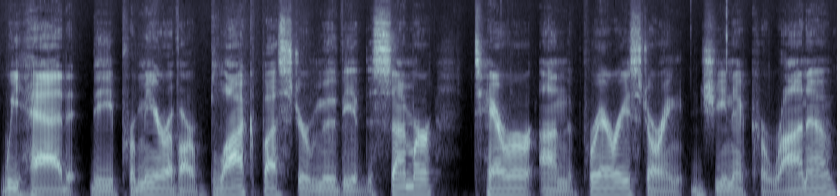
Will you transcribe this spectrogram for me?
We had the premiere of our blockbuster movie of the summer, Terror on the Prairie, starring Gina Carano.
